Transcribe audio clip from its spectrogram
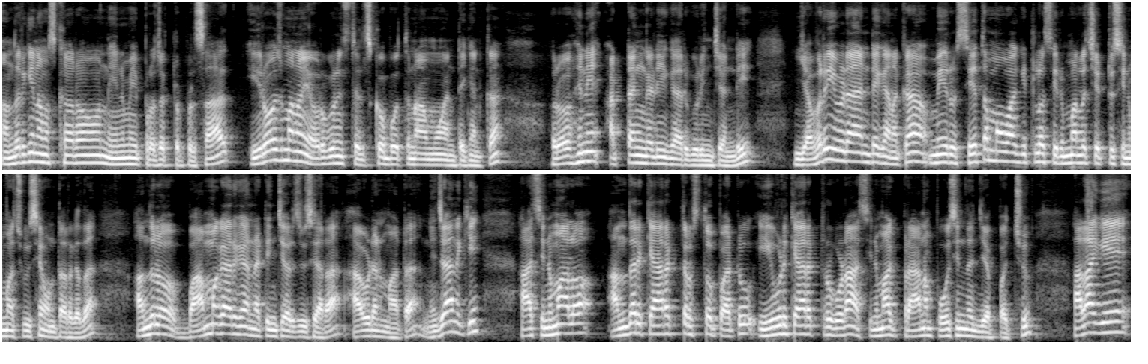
అందరికీ నమస్కారం. నేను మీ ప్రొజెక్టర్ ప్రసాద్. ఈరోజు మనం ఎవరి గురించి తెలుసుకోబోతున్నాము అంటే కనుక రోహిణి అట్టంగడి గారి గురించి అండి. ఎవరు ఈవిడ అంటే కనుక మీరు సీతమ్మ వాకిట్లో సినిమాల చెట్టు సినిమా చూసే ఉంటారు కదా. అందులో బామ్మగారిగా నటించారు చూసారా? ఆవిడనమాట. నిజానికి ఆ సినిమాలో అందరి క్యారెక్టర్స్తో పాటు ఈవిడ క్యారెక్టర్ కూడా ఆ సినిమాకి ప్రాణం పోసిందని చెప్పచ్చు. అలాగే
